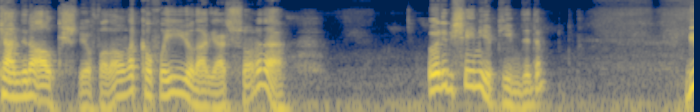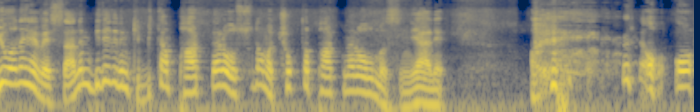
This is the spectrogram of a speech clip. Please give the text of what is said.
kendini alkışlıyor falan. Ona kafayı yiyorlar gerçi sonra da. Öyle bir şey mi yapayım dedim. Bir ona heveslendim. Bir de dedim ki bir tane partner olsun ama çok da partner olmasın. Yani o, o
